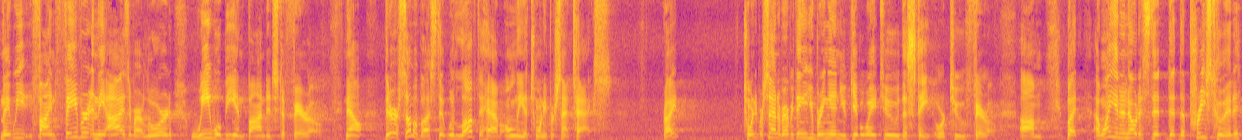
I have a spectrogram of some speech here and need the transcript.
May we find favor in the eyes of our Lord. We will be in bondage to Pharaoh. Now, there are some of us that would love to have only a 20% tax, right? 20% of everything that you bring in, you give away to the state or to Pharaoh. Um, but I want you to notice that, that the priesthood,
